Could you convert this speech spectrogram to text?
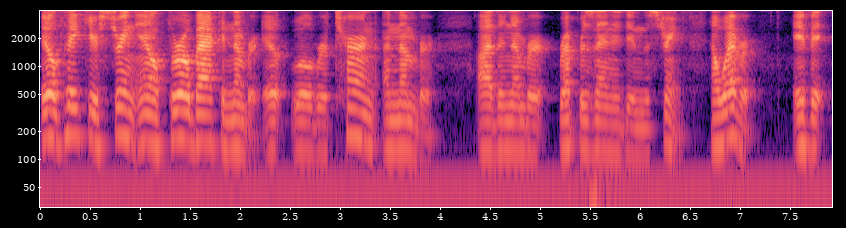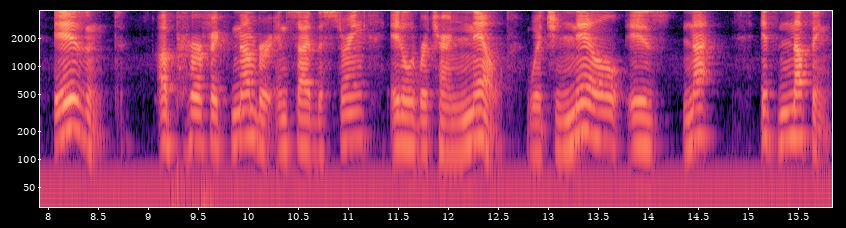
it'll take your string and it'll throw back a number. It will return a number, uh, the number represented in the string. However, if it isn't a perfect number inside the string, it'll return nil, which nil is not, it's nothing.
